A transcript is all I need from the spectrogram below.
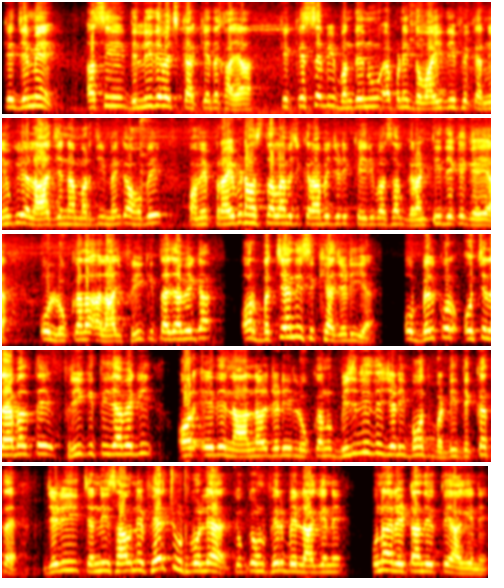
ਕਿ ਜਿਵੇਂ ਅਸੀਂ ਦਿੱਲੀ ਦੇ ਵਿੱਚ ਕਰਕੇ ਦਿਖਾਇਆ ਕਿ ਕਿਸੇ ਵੀ ਬੰਦੇ ਨੂੰ ਆਪਣੀ ਦਵਾਈ ਦੀ ਫਿਕਰ ਨਹੀਂ ਹੋਊਗੀ, ਇਲਾਜ ਜਿੰਨਾ ਮਰਜ਼ੀ ਮਹਿੰਗਾ ਹੋਵੇ, ਭਾਵੇਂ ਪ੍ਰਾਈਵੇਟ ਹਸਪਤਾਲਾਂ ਵਿੱਚ ਕਰਾਵੇ, ਜਿਹੜੀ ਕੇਜਰੀਵਾਲ ਸਾਹਿਬ ਗਾਰੰਟੀ ਦੇ ਕੇ ਗਏ ਆ, ਉਹ ਲੋਕਾਂ ਦਾ ਇਲਾਜ ਫ੍ਰੀ ਕੀਤਾ ਜਾਵੇਗਾ। ਔਰ ਬੱਚਿਆਂ ਦੀ ਸਿੱਖਿਆ ਜਿਹੜੀ ਆ, ਉਹ ਬਿਲਕੁਲ ਉੱਚ ਲੈਵਲ ਤੇ ਫ੍ਰੀ ਕੀਤੀ ਜਾਵੇਗੀ। ਔਰ ਇਹਦੇ ਨਾਲ ਨਾਲ ਜਿਹੜੀ ਲੋਕਾਂ ਨੂੰ ਬਿਜਲੀ ਦੀ ਜਿਹੜੀ ਬਹੁਤ ਵੱਡੀ ਦਿੱਕਤ ਹੈ, ਜਿਹੜੀ ਚੰਨੀ ਸਾਹਿਬ ਨੇ ਫਿਰ ਝੂਠ ਬੋਲਿਆ, ਕਿਉਂਕਿ ਹੁਣ ਫਿਰ ਬਿੱਲ ਆ ਗਏ ਨੇ, ਉਹਨਾਂ ਰੇਟਾਂ ਦੇ ਉੱਤੇ ਆ ਗਏ ਨੇ।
